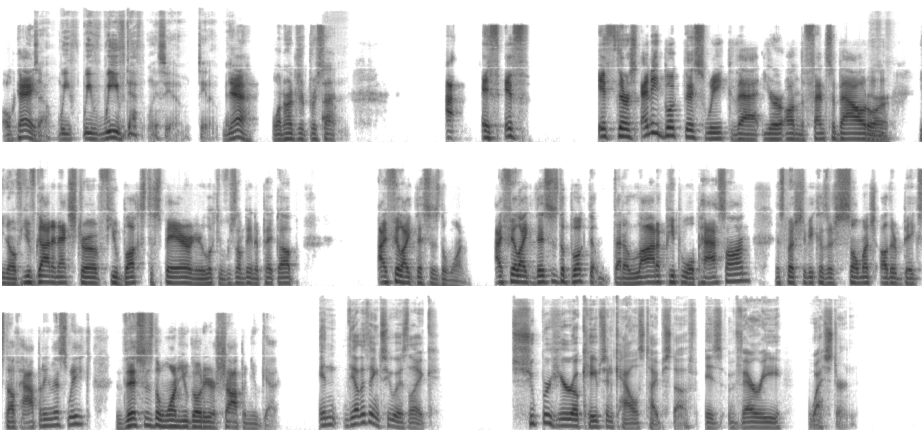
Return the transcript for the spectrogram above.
Okay. So we've we've we've definitely seen him. Seen him. yeah. One hundred percent. Um, if if if there's any book this week that you're on the fence about or Mm-hmm. you know if you've got an extra few bucks to spare and you're looking for something to pick up i feel like this is the one i feel like this is the book that that a lot of people will pass on especially because there's so much other big stuff happening this week this is the one you go to your shop and you get And the other thing too is like superhero capes and cowls type stuff is very western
